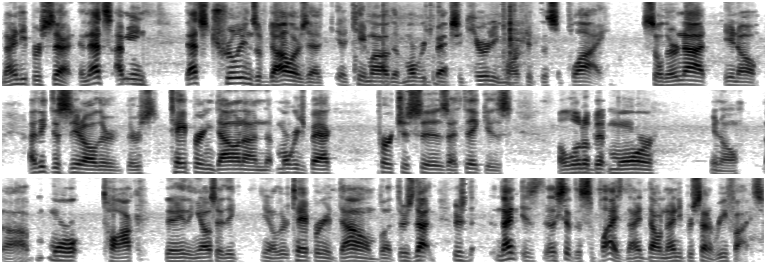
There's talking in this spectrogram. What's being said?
90 percent, and that's I mean that's trillions of dollars that it came out of the mortgage-backed security market, the supply. So they're not, you know, I think this, you know, they're they're tapering down on the mortgage-backed purchases. I think is a little bit more, you know, uh, more talk than anything else. I think you know they're tapering it down, but there's not there's nine. Is like I said, the supply is nine, down ninety percent of refis,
